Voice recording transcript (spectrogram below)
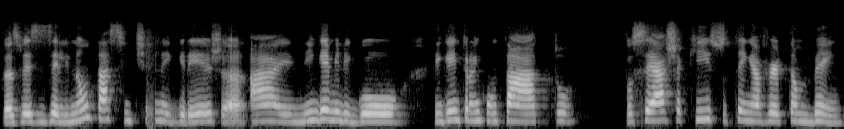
Às vezes ele não está sentindo a igreja, ai, ninguém me ligou, ninguém entrou em contato. Você acha que isso tem a ver também?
